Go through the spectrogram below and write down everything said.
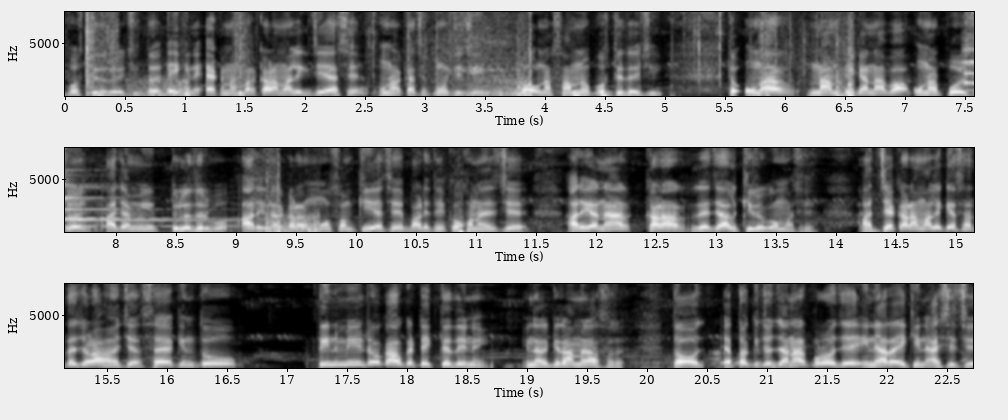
উপস্থিত রয়েছি। তো এইখানে এক নম্বর কাড়া মালিক যে আছে ওনার কাছে পৌঁছেছি বা ওনার সামনে উপস্থিত হয়েছি। তো ওনার নাম, ঠিকানা বা ওনার পরিচয় আজ আমি তুলে ধরবো। আর এনার কাড়ার মৌসুম কী আছে, বাড়ি থেকে কখন এসেছে, আর এনার কাড়ার রেজাল্ট কীরকম আছে। আর যে কাড়া মালিকের সাথে জড়া হয়েছে, সে কিন্তু তিন মিনিটও কাউকে টেকতে দেয় নেই ইনার গ্রামের আসরে। তো এত কিছু জানার পরেও যে ইনারা এখানে এসেছে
